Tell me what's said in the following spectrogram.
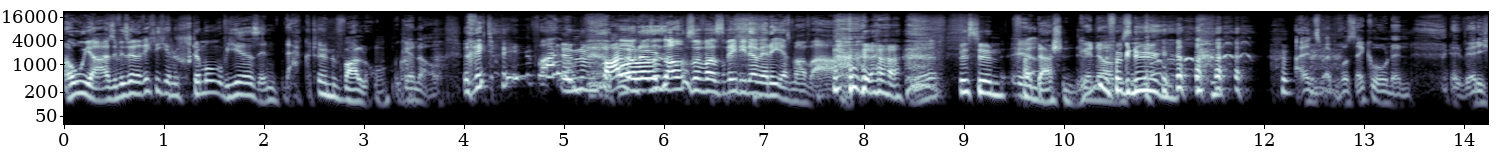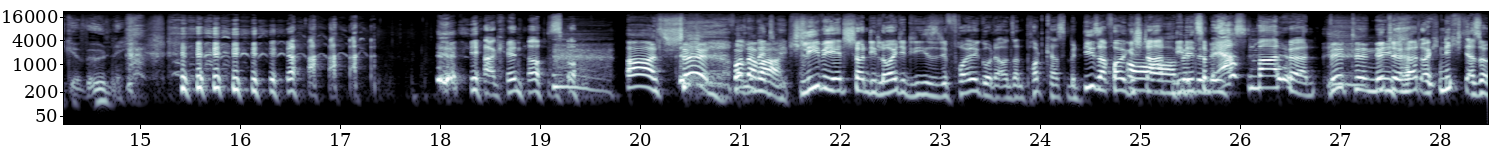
Oh ja, also wir sind richtig in Stimmung. Wir sind nackt. In Wallung. Genau. Richtig in Wallung. In Wallung. Oh, das ist auch so was richtig, da werde ich erstmal warm. Bisschen vernaschen. genau, Vergnügen. Ein, zwei Prosecco und dann, dann werde ich gewöhnlich. ja, genau so. Ah, schön. Oh, Wunderbar. Moment, ich liebe jetzt schon die Leute, die diese Folge oder unseren Podcast mit dieser Folge Oh, starten, die den zum nicht. ersten Mal hören. Bitte nicht. Bitte hört euch nicht, also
